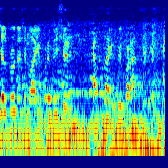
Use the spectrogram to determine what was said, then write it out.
जलप्रदूषण वायू प्रदूषण कसा आहे पेपर आज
